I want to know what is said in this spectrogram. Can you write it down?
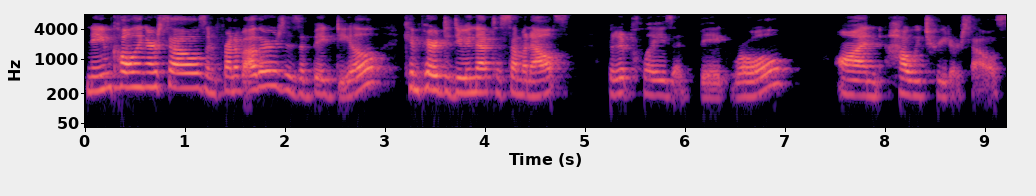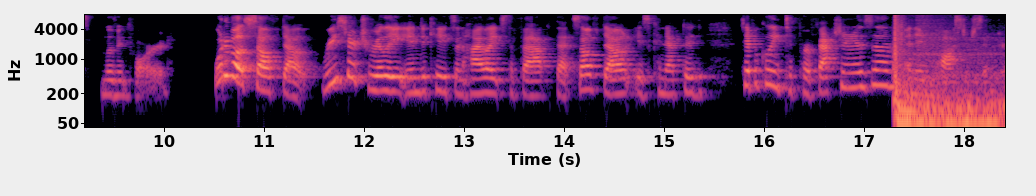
name calling ourselves in front of others is a big deal compared to doing that to someone else, but it plays a big role on how we treat ourselves moving forward. What about self doubt? Research really indicates and highlights the fact that self doubt is connected typically to perfectionism and imposter syndrome.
